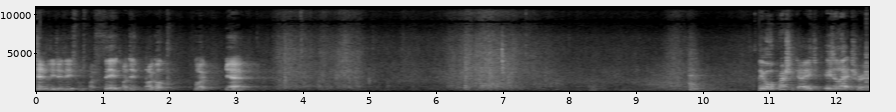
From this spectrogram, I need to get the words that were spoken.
generally do these ones by feel. I did. I got like yeah. The oil pressure gauge is electric.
